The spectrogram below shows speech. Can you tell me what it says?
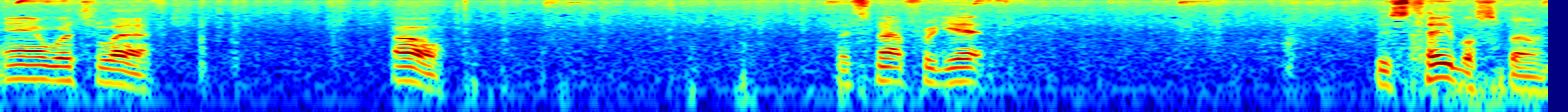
And what's left? Oh, let's not forget this tablespoon.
